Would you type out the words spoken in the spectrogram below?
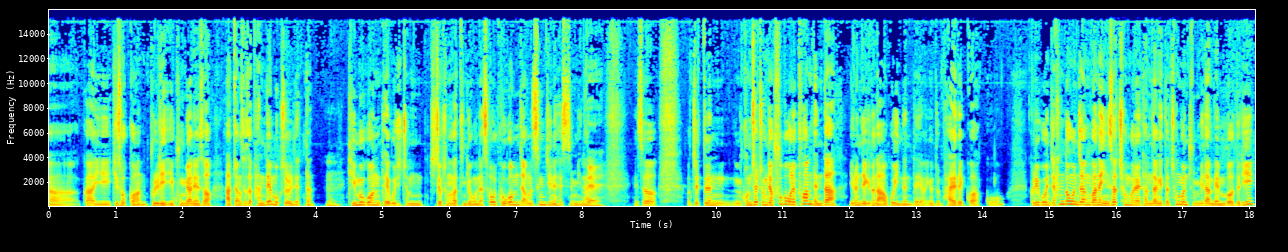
어가 이 기소권 분리 이 국면에서 앞장서서 반대 목소리를 냈던 음. 김우곤 대구지청 지적청 같은 경우는 서울 고검장으로 승진을 했습니다. 네. 그래서 어쨌든 검찰총장 후보군에 포함된다 이런 얘기도 나오고 있는데요. 이건 좀 봐야 될 것 같고 그리고 이제 한동훈 장관의 인사청문회를 담당했던 청문준비단 멤버들이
